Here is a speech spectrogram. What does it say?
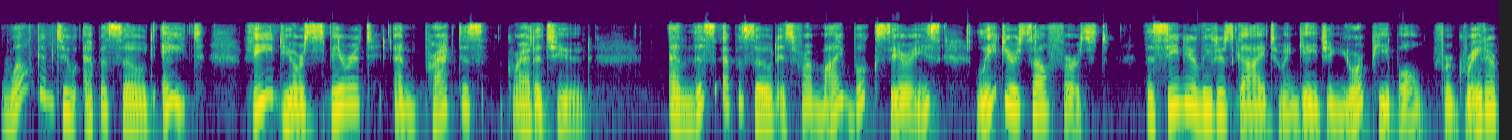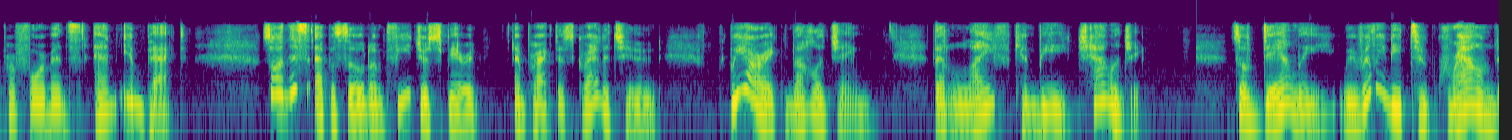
Welcome to episode 8 Feed Your Spirit and Practice Gratitude. And this episode is from my book series, Lead Yourself First The Senior Leader's Guide to Engaging Your People for Greater Performance and Impact. So, in this episode on Feed Your Spirit and Practice Gratitude, we are acknowledging that life can be challenging so daily, we really need to ground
